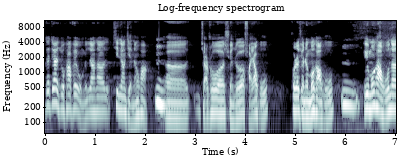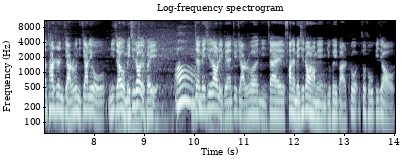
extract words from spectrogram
在家里做咖啡，我们让它尽量简单化。嗯呃，假如说选择法压壶，或者选择摩卡壶，嗯，因为摩卡壶呢，它是你假如说你家里有，你只要有煤气灶就可以，哦，你在煤气灶里边，就假如说你在放在煤气灶上面，你就可以把做做出比较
